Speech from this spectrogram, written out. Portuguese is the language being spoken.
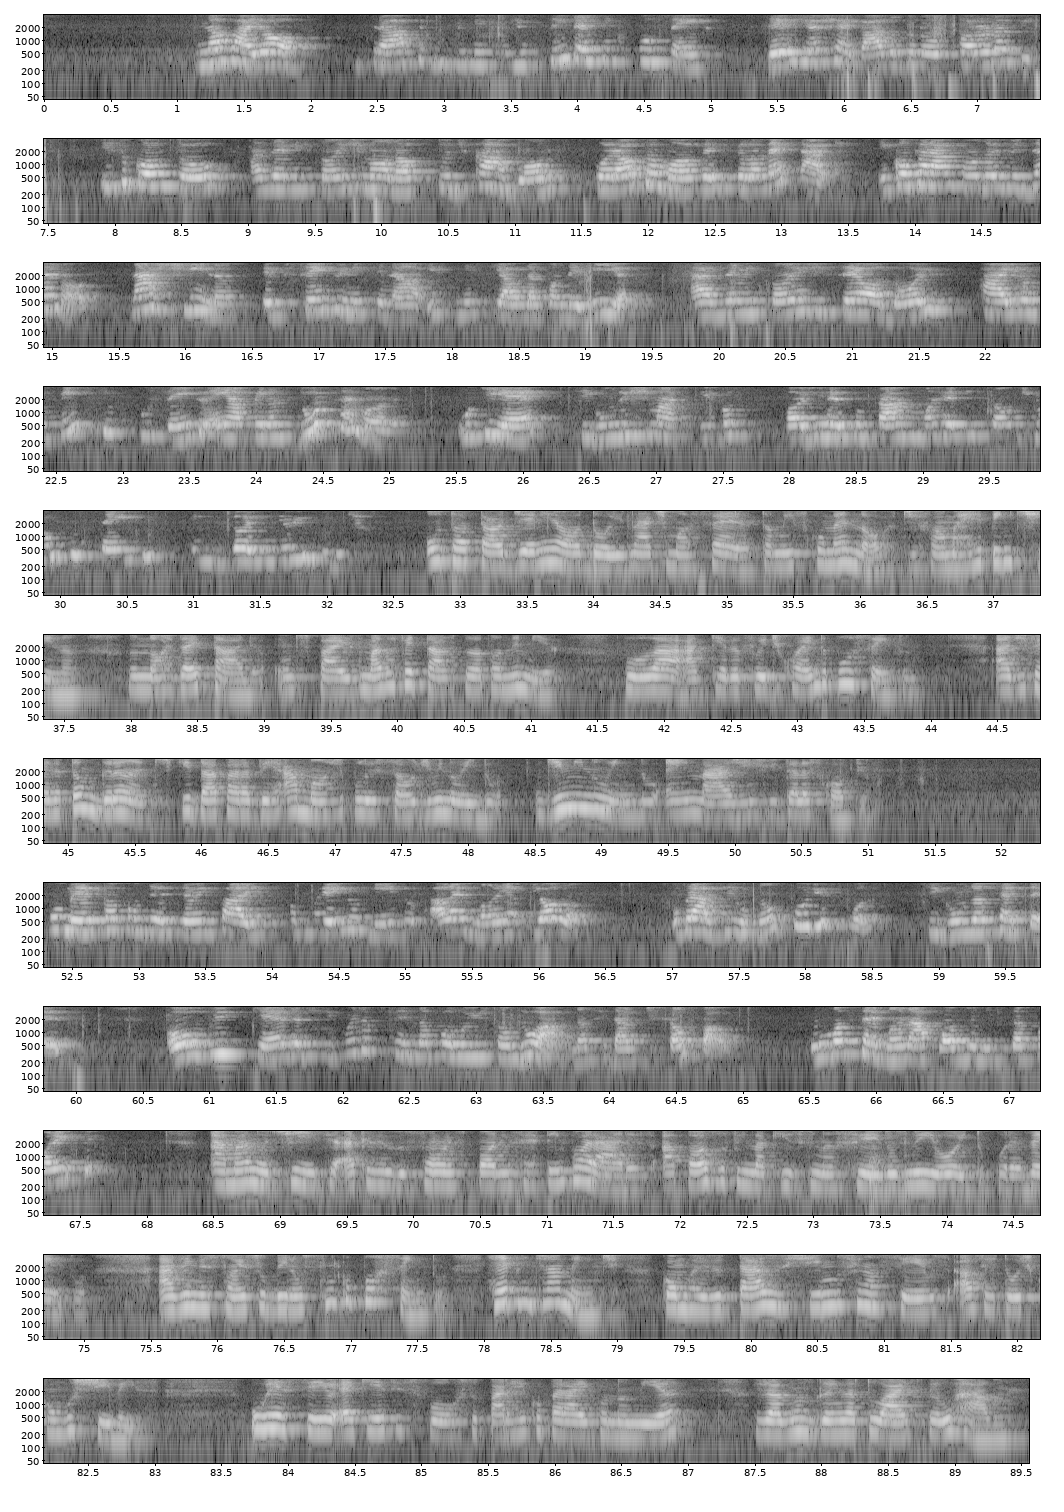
Em Nova York, o tráfego diminuiu 35% desde a chegada do novo coronavírus. Isso cortou as emissões de monóxido de carbono por automóveis pela metade, em comparação a 2019. Na China, epicentro inicial da pandemia, as emissões de CO2 caíram 25% em apenas duas semanas, o que é, segundo estimativas, pode resultar numa redução de 1% em 2020. O total de NO2 na atmosfera também ficou menor, de forma repentina, no norte da Itália, um dos países mais afetados pela pandemia. Por lá, a queda foi de 40%. A diferença é tão grande que dá para ver a mancha de poluição diminuindo, diminuindo em imagens de telescópio. O mesmo aconteceu em países como Reino Unido, Alemanha e Holanda. O Brasil não ficou de fora, segundo a CETES, houve queda de 50% na poluição do ar na cidade de São Paulo, uma semana após o início da quarentena. A má notícia é que as reduções podem ser temporárias. Após o fim da crise financeira de 2008, por exemplo, as emissões subiram 5% repentinamente, como resultado dos estímulos financeiros ao setor de combustíveis. O receio é que esse esforço para recuperar a economia jogue os ganhos atuais pelo ralo.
